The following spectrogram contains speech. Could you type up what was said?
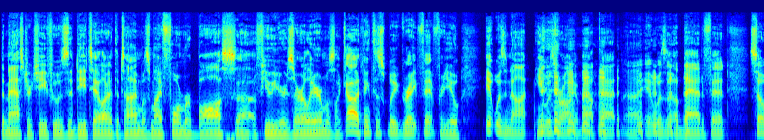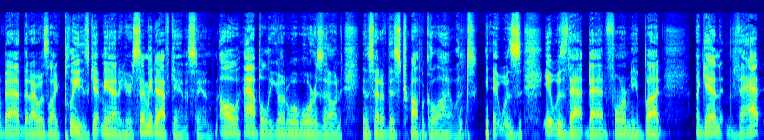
the master chief, who was the detailer at the time, was my former boss uh, a few years earlier and was like, Oh, I think this will be a great fit for you. It was not. He was wrong about that. Uh, it was a bad fit. So bad that I was like, Please get me out of here. Send me to Afghanistan. I'll happily go to a war zone instead of this tropical island. It was, it was that bad for me. But again, that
